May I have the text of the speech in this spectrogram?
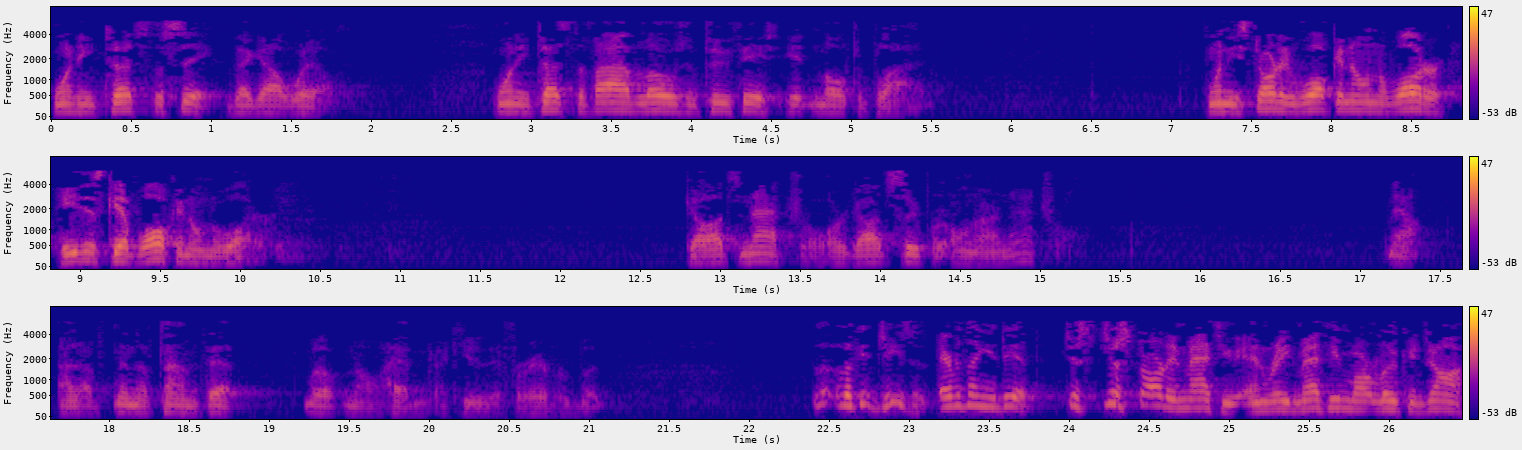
When he touched the sick, they got well. When he touched the five loaves and two fish, it multiplied. When he started walking on the water, he just kept walking on the water. God's natural, or God's super on our natural. Now, I've spent enough time at that. Well, no, I hadn't. I could do that forever, but Look at Jesus. Everything he did. Just just start in Matthew and read Matthew, Mark, Luke, and John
